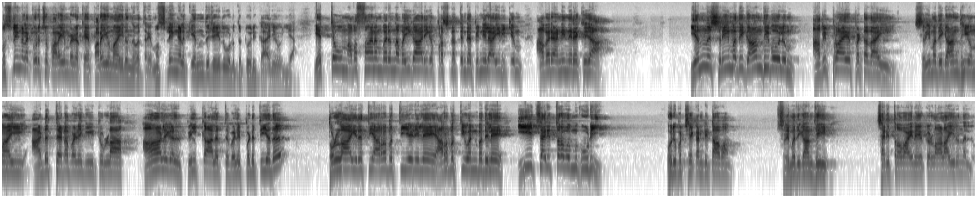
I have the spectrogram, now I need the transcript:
മുസ്ലിങ്ങളെ കുറിച്ച് പറയുമ്പോഴൊക്കെ പറയുമായിരുന്നു അത്രേ മുസ്ലിങ്ങൾക്ക് എന്ത് ചെയ്തു കൊടുത്തിട്ട് ഒരു കാര്യവുമില്ല. ഏറ്റവും അവസാനം വരുന്ന വൈകാരിക പ്രശ്നത്തിന്റെ പിന്നിലായിരിക്കും അവരണിനിരക്കുക എന്ന് ശ്രീമതി ഗാന്ധി പോലും അഭിപ്രായപ്പെട്ടതായി ശ്രീമതി ഗാന്ധിയുമായി അടുത്തിടപഴകിയിട്ടുള്ള ആളുകൾ പിൽക്കാലത്ത് വെളിപ്പെടുത്തിയത് തൊള്ളായിരത്തി അറുപത്തിയേഴിലെ അറുപത്തി ഒൻപതിലെ ഈ ചരിത്രവും കൂടി ഒരുപക്ഷെ കണ്ടിട്ടാവാം. ശ്രീമതി ഗാന്ധി ചരിത്ര വായനയൊക്കെ ഉള്ള ആളായിരുന്നല്ലോ.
